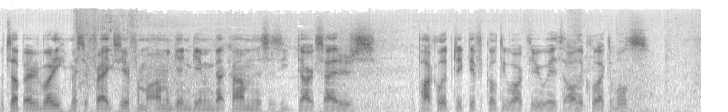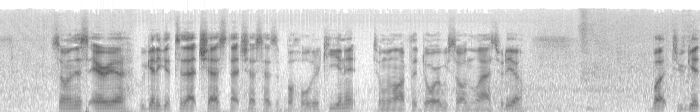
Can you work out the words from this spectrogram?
What's up everybody? Mr. Fraggs here from ArmageddonGaming.com and this is the Darksiders Apocalyptic Difficulty walkthrough with all the collectibles. So in this area, we gotta get to that chest. That chest has a beholder key in it to unlock the door we saw in the last video. But to get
